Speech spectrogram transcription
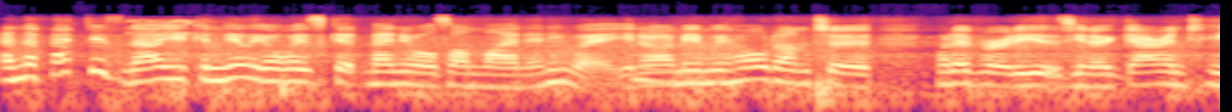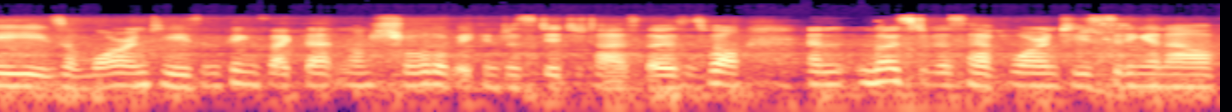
And the fact is, now you can nearly always get manuals online anyway. You know, mm. I mean, we hold on to whatever it is, you know, guarantees and warranties and things like that. And I'm sure that we can just digitize those as well. And most of us have warranties sitting in our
